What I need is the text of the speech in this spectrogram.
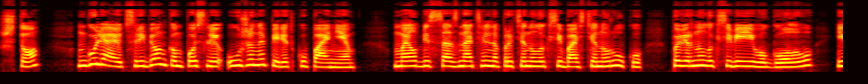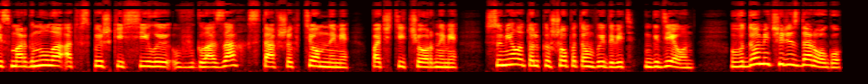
Что? Гуляют с ребенком после ужина перед купанием. Мел бессознательно протянула к Себастьяну руку, повернула к себе его голову и сморгнула от вспышки силы в глазах, ставших темными, почти черными, сумела только шепотом выдавить «Где он?» «В доме через дорогу»,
